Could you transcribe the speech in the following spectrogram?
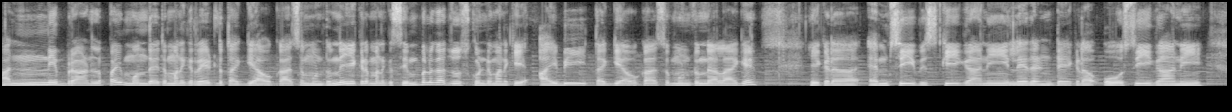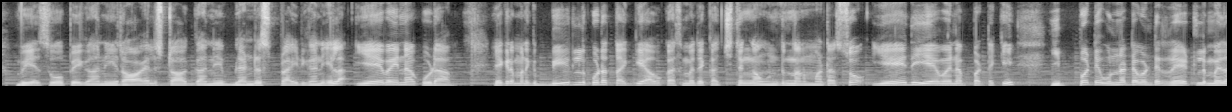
అన్ని బ్రాండ్లపై ముందైతే మనకి రేట్లు తగ్గే అవకాశం ఉంటుంది. ఇక్కడ మనకి సింపుల్గా చూసుకుంటే మనకి ఐబీ తగ్గే అవకాశం ఉంటుంది. అలాగే ఇక్కడ ఎంసీ విస్కీ కానీ లేదంటే ఇక్కడ ఓసీ కానీ విఎస్ఓపీ కానీ రాయల్ స్టాక్ కానీ బ్లెండర్ స్ప్రైట్ కానీ ఇలా ఏవైనా కూడా ఇక్కడ మనకి బీర్లు కూడా తగ్గే అవకాశం అయితే ఖచ్చితంగా ఉంటుందన్నమాట. సో ఏది ఏమైనప్పటికీ ఇప్పటి ఉన్నటువంటి రేట్ల మీద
